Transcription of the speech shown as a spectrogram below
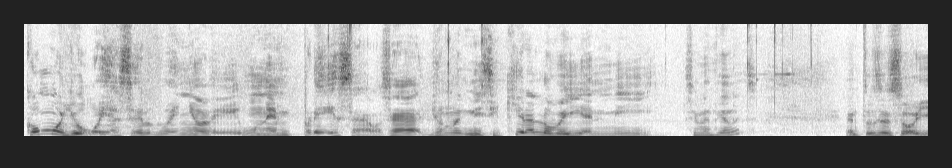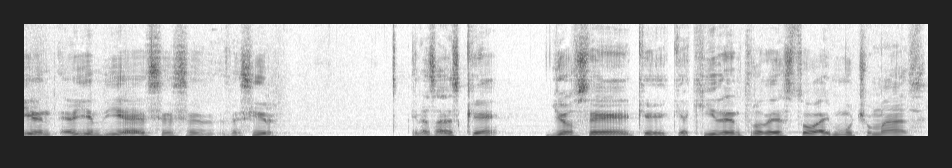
¿cómo yo voy a ser dueño de una empresa? O sea, yo ni siquiera lo veía en mí, ¿sí me entiendes? Entonces hoy en, hoy en día es, ese decir, mira, ¿sabes qué? Yo sé que, que aquí dentro de esto hay mucho más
